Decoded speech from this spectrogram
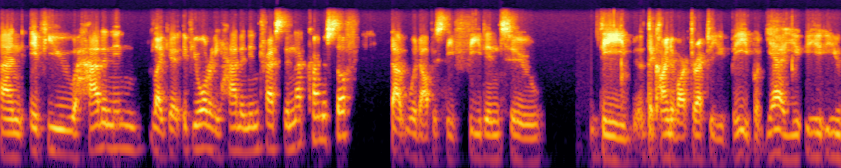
And if you had an in like if you already had an interest in that kind of stuff, that would obviously feed into the the kind of art director you'd be. But yeah, you you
